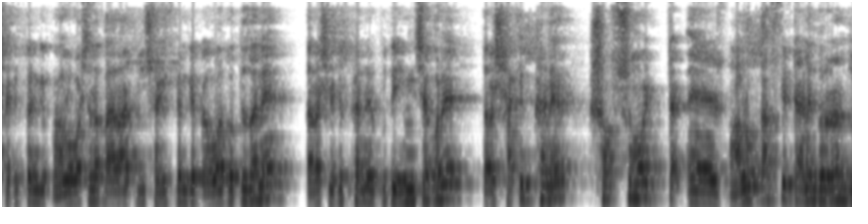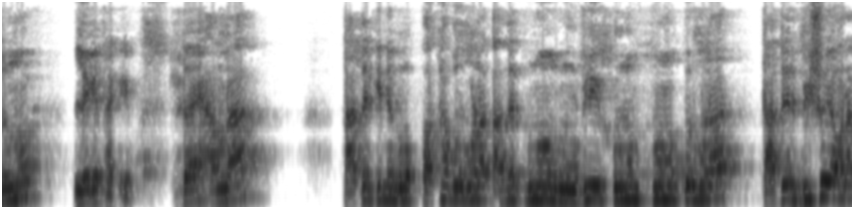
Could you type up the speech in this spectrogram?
শাকিব খানকে ভালোবাসে না, তারা শাকিব খানকে ব্যবহার করতে জানে, তারা শাকিব খানের প্রতি হিংসা করে, তারা শাকিব খানের সবসময় ভালো কাজকে টানে ধরার জন্য লেগে থাকে। তাই আমরা তাদেরকে নিয়ে কোনো কথা বলব না, তাদের কোনো মুভি প্রমোট করব না। তাদের বিষয়ে আমরা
